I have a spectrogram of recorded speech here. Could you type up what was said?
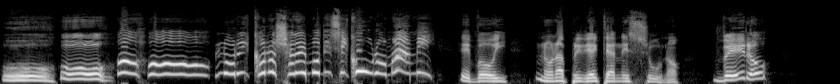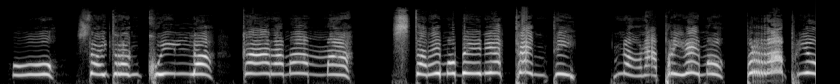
Oh, oh, oh, oh, lo riconosceremo di sicuro, mami. E voi non aprirete a nessuno, vero? Oh, stai tranquilla, cara mamma. Staremo bene attenti. Non apriremo proprio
